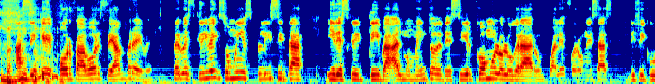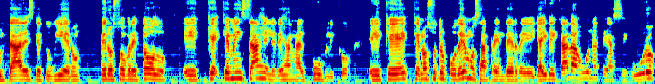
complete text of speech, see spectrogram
Así que por favor, sean breves. Pero escriben, son muy explícitas y descriptivas al momento de decir cómo lo lograron, cuáles fueron esas dificultades que tuvieron, pero sobre todo, eh, ¿qué, mensaje le dejan al público, eh, que, nosotros podemos aprender de ella. Y de cada una, te aseguro,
